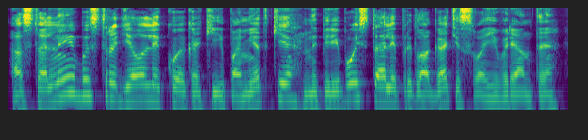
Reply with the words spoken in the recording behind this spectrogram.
Остальные быстро делали кое-какие пометки, наперебой стали предлагать и свои варианты –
